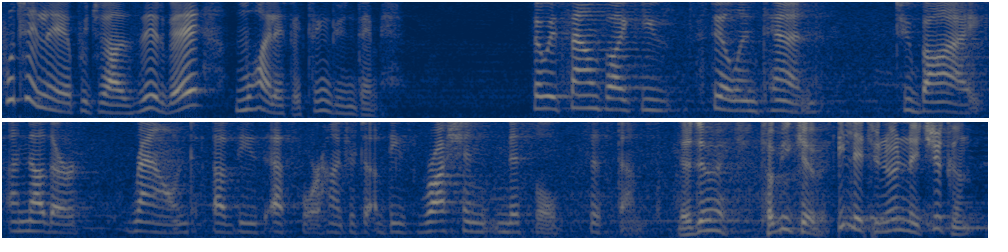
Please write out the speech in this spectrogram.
Putin'le yapacağı zirve muhalefetin gündemi. So it sounds like you still intend to buy another round of these S-400, of these Russian missile systems. Ne demek? Tabii ki evet. Milletin önüne çıkın.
